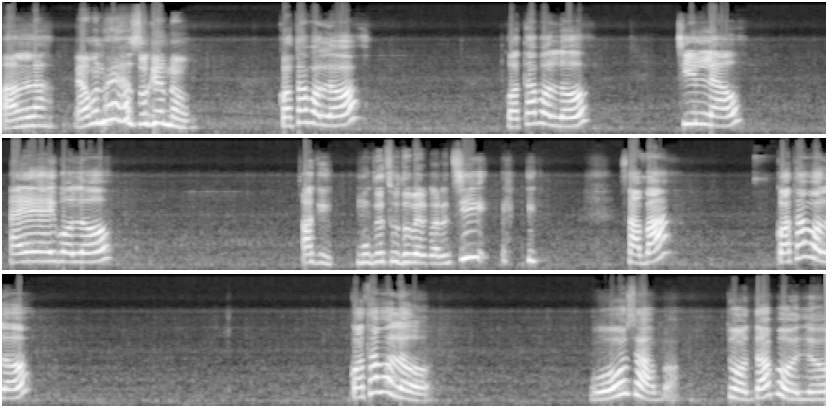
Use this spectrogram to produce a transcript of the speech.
আল্লাহ, এমন হয়ে আছো কেন? কথা বলো। কথা বলো। চিল্লাও। এই এই বলো। আকি, মুখ দিয়ে থুতু বের করে। করেছি সাবা, কথা বলো। কথা বলো। ও সাবা। তোতা বলো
